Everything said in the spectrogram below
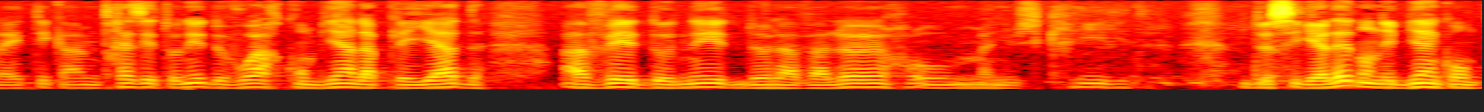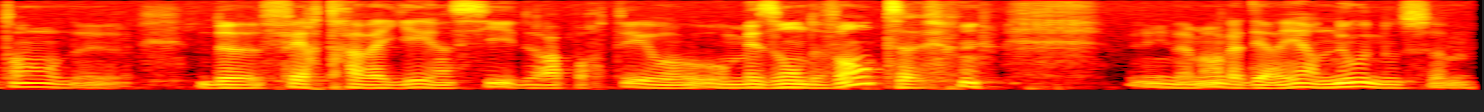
on a été quand même très étonné de voir combien la Pléiade avait donné de la valeur aux manuscrits de Ségalène. On est bien content de, faire travailler ainsi, de rapporter aux maisons de vente. Évidemment, là derrière, nous, nous sommes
